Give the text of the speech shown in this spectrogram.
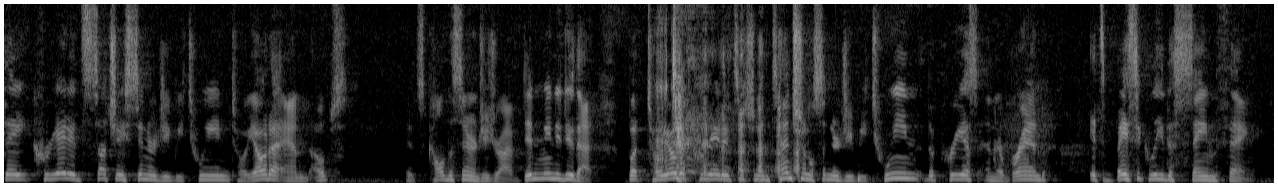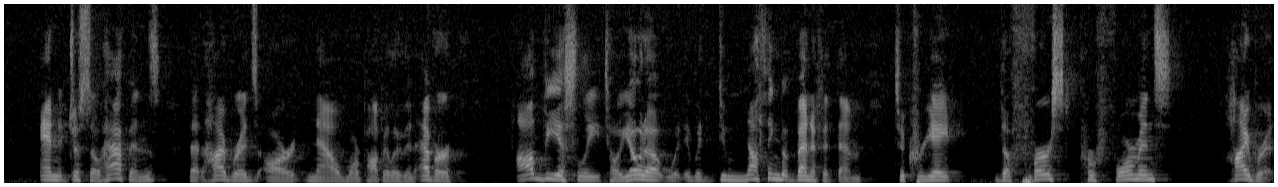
they created such a synergy between Toyota and oops, it's called the synergy drive. Didn't mean to do that, but Toyota created such an intentional synergy between the Prius and their brand. It's basically the same thing. And it just so happens that hybrids are now more popular than ever. Obviously, Toyota would it would do nothing but benefit them to create the first performance hybrid.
